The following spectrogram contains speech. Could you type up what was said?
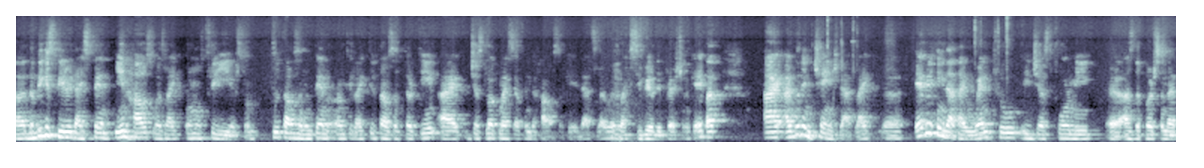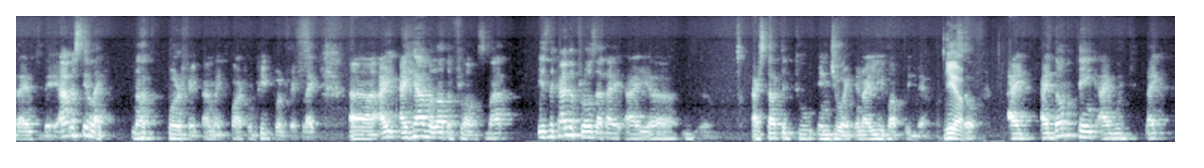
uh, the biggest period I spent in house was like almost three years from 2010 until like 2013. I just locked myself in the house. Okay, that's that was like severe depression. Okay, but I, I wouldn't change that. Like uh, everything that I went through is just for me uh, as the person that I am today. I'm still like not perfect. I'm like far from being perfect. Like uh, I, I have a lot of flaws, but it's the kind of flaws that I I, uh, I started to enjoy and I live up with them. Okay? Yeah. So I I don't think I would like.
